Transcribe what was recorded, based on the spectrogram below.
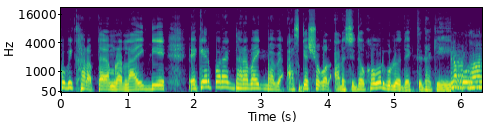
খুবই খারাপ, তাই আমরা লাইক দিয়ে একের পর এক ধারাবাহিকভাবে আজকের সকল আলোচিত খবরগুলো দেখতে থাকি। প্রধান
